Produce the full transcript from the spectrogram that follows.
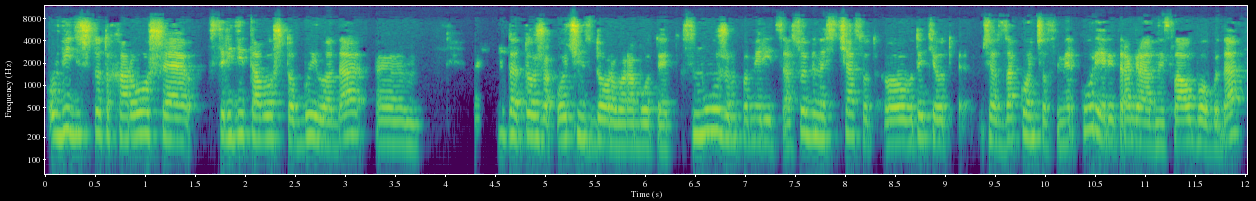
увидит что-то хорошее среди того, что было, да, э, это тоже очень здорово работает. С мужем помириться, особенно сейчас вот, э, вот эти вот, сейчас закончился Меркурий ретроградный, слава богу, да,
